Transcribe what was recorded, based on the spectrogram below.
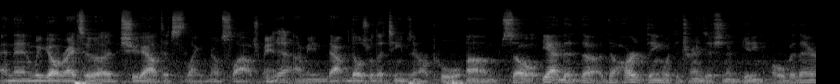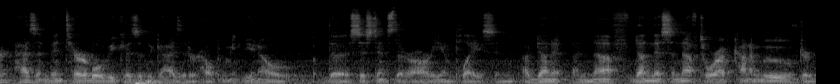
and then we go right to a shootout that's like no slouch, man. Yeah. I mean that those were the teams in our pool. Um, so yeah, the, the the hard thing with the transition of getting over there hasn't been terrible because of the guys that are helping me. You know, the assistants that are already in place, and I've done it enough, done this enough to where I've kind of moved or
